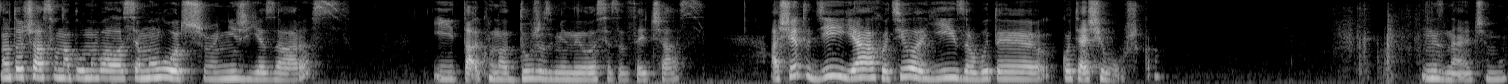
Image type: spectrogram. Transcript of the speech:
На той час вона планувалася молодшою, ніж є зараз. І так, вона дуже змінилася за цей час. А ще тоді я хотіла їй зробити котячі вушка. Не знаю чому.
